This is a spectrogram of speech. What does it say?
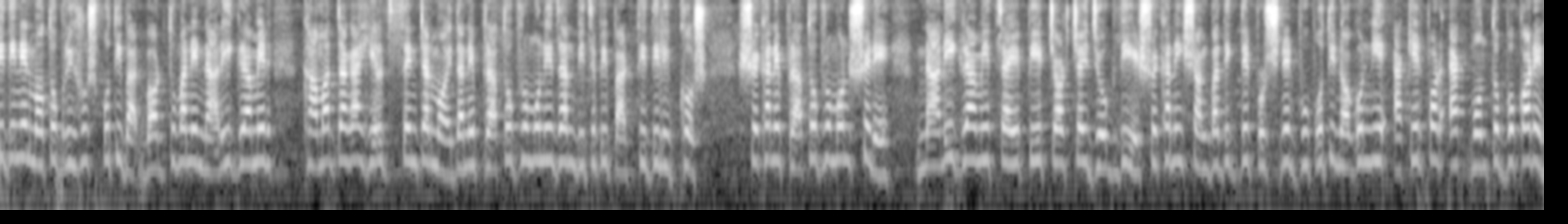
প্রতিদিনের মতো বৃহস্পতিবার বর্ধমানের নারী গ্রামের খামারডাঙ্গা হেলথ সেন্টার ময়দানে প্রাতভ্রমণে যান বিজেপি প্রার্থী দিলীপ ঘোষ। সেখানে প্রাতভ্রমণ সেরে নারী গ্রামের চায়ে পেট চর্চায় যোগ দিয়ে সেখানেই সাংবাদিকদের প্রশ্নের ভূপতি নগর নিয়ে একের পর এক মন্তব্য করেন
